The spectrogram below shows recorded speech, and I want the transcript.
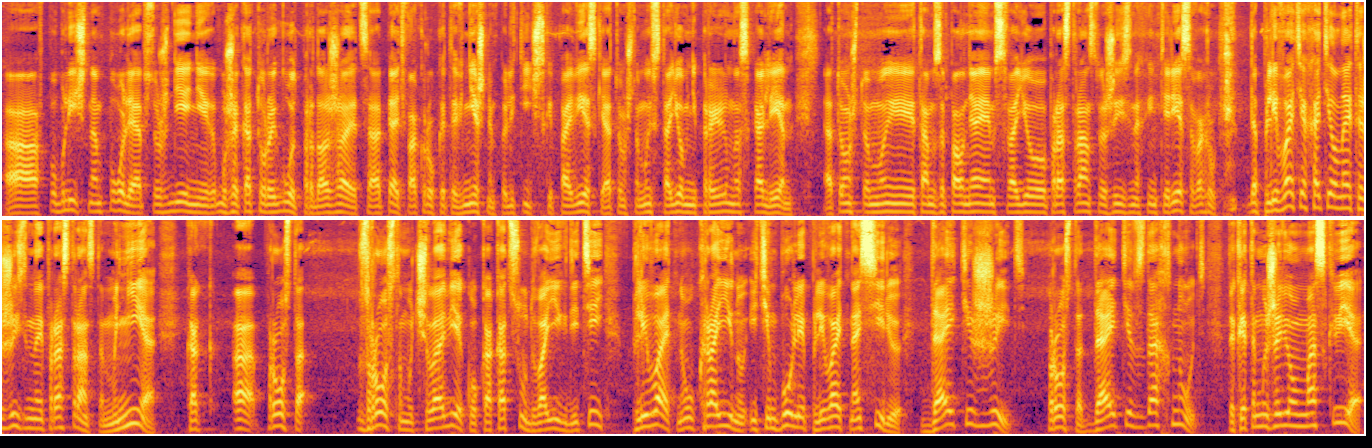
а, в публичном поле обсуждения уже который год продолжается опять вокруг этой внешнеполитической повестки о том, что мы встаем непрерывно с колен, о том, что мы там заполняем свое пространство жизненных интересов вокруг. Да плевать я хотел на это жизненное пространство. Мне, как а, просто взрослому человеку, как отцу двоих детей, плевать на Украину и тем более плевать на Сирию. Дайте жить. Просто дайте вздохнуть. Так это мы живем в Москве,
